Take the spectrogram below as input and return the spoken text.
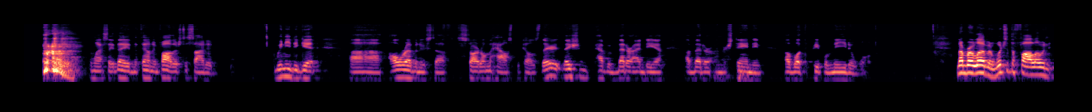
and when I say they, the founding fathers decided we need to get uh, all revenue stuff to start on the House because they they should have a better idea, a better understanding of what the people need and want. Number 11, which of the following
